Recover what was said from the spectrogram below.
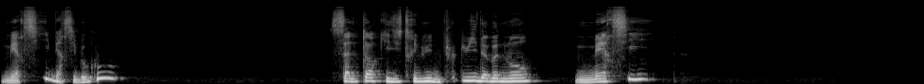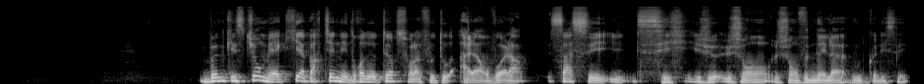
Merci, merci beaucoup. Saltor qui distribue une pluie d'abonnements. Merci. Bonne question, mais à qui appartiennent les droits d'auteur sur la photo? Alors voilà, ça c'est. J'en venais là, vous me connaissez.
